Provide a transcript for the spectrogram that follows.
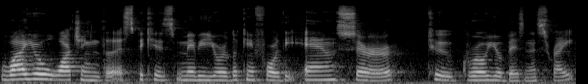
while you're watching this, because maybe you're looking for the answer to grow your business, right?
